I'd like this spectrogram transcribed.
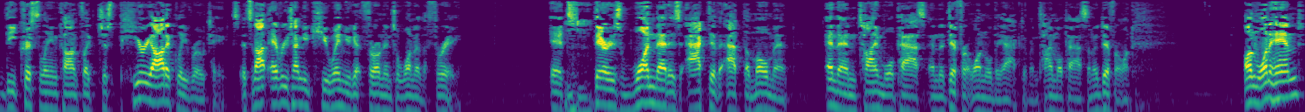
the crystalline conflict just periodically rotates. It's not every time you queue in, you get thrown into one of the three. It's, there is one that is active at the moment and then time will pass and a different one will be active and time will pass and a different one. On one hand,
